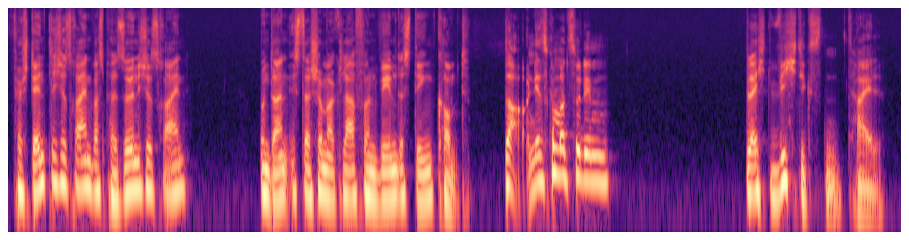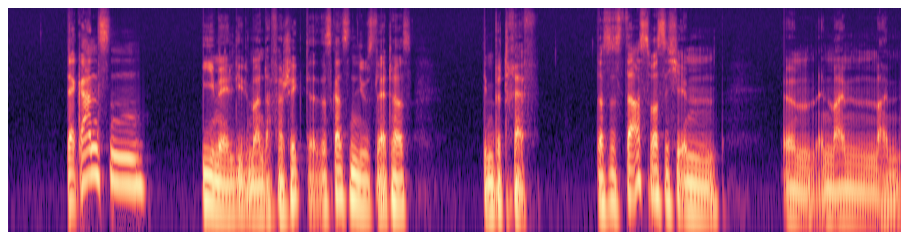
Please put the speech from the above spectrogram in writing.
Verständliches rein, was Persönliches rein und dann ist da schon mal klar, von wem das Ding kommt. So, und jetzt kommen wir zu dem vielleicht wichtigsten Teil der ganzen E-Mail, die man da verschickt, des ganzen Newsletters, dem Betreff. Das ist das, was ich im, ähm, in meinem, meinem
